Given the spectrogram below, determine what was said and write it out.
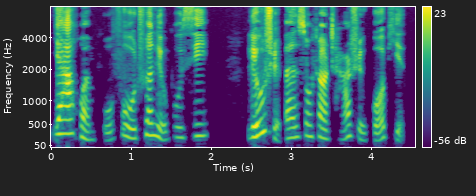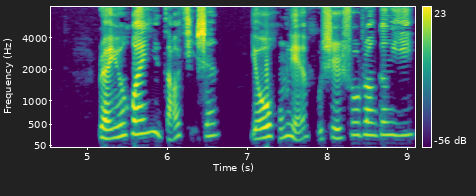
丫鬟仆妇川流不息。流水般送上茶水果品。阮云欢一早起身，由红莲服侍梳妆更衣，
